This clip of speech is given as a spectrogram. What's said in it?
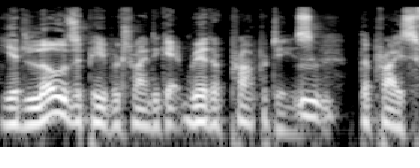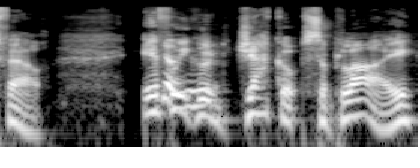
you had loads of people trying to get rid of properties. Mm. The price fell. If we could jack up supply,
